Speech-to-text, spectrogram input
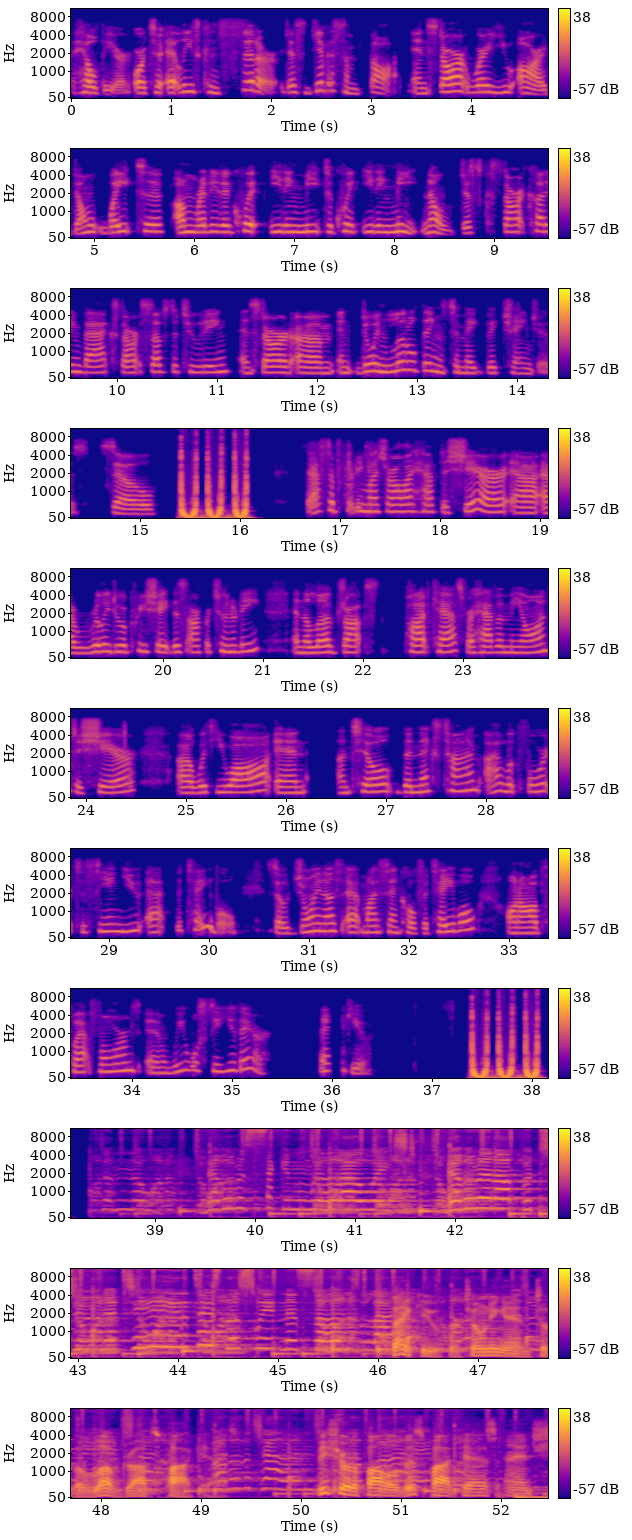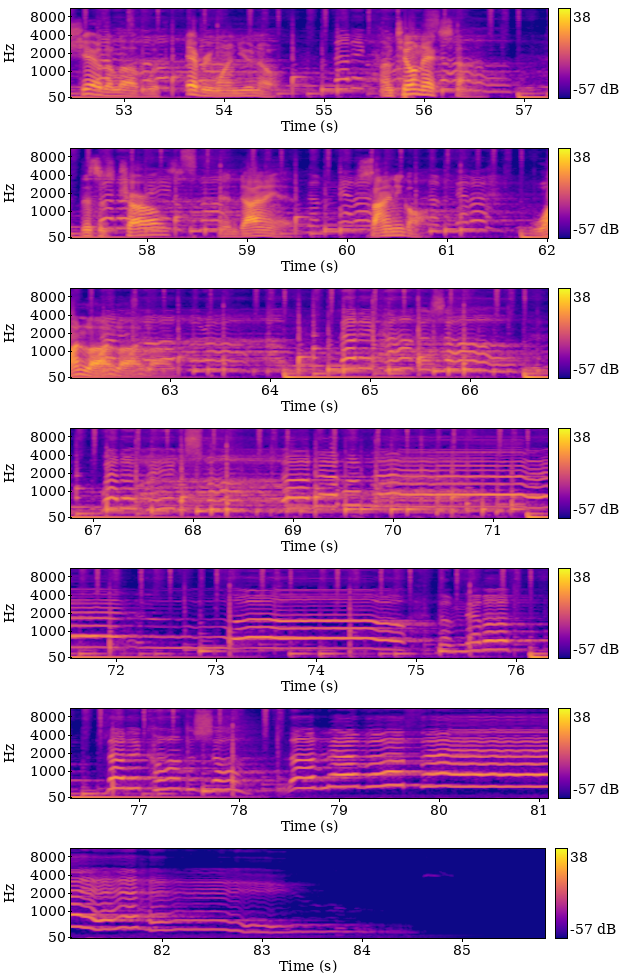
healthier or to at least consider, just give it some thought and start where you are. Don't wait to I'm ready to quit eating meat to quit eating meat. No, just start cutting back, start substituting and start um, and doing little things to make big changes. So that's pretty much all I have to share. Uh, I really do appreciate this opportunity and the Love Drops podcast for having me on to share uh, with you all. And until the next time, I look forward to seeing you at the table. So join us at my Sankofa table on all platforms, and we will see you there. Thank you. Never a second will I waste. Never an opportunity to taste the sweetness of this life. Thank you for tuning in to the Love Drops podcast. Be sure to follow this podcast and share the love with everyone you know. Until next time, this is Charles and Diane signing off. One love. Love. Love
